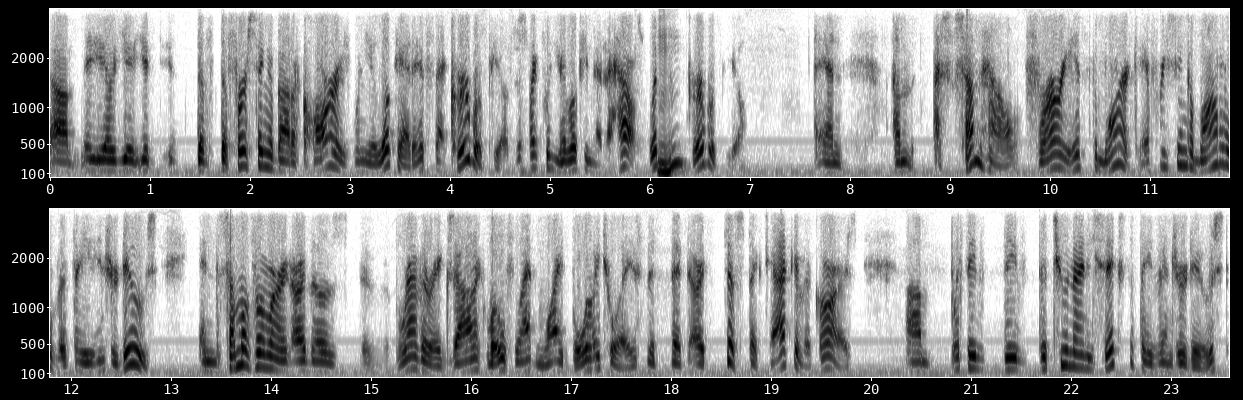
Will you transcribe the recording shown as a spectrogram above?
Um, you know, you, you, the the first thing about a car is when you look at it, it's that curb appeal. Just like when you're looking at a house, what's the curb appeal? And um, somehow Ferrari hits the mark every single model that they introduce, and some of them are, are those rather exotic, low, flat, and wide boy toys that, that are just spectacular cars. Um, but they've they've the 296 that they've introduced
